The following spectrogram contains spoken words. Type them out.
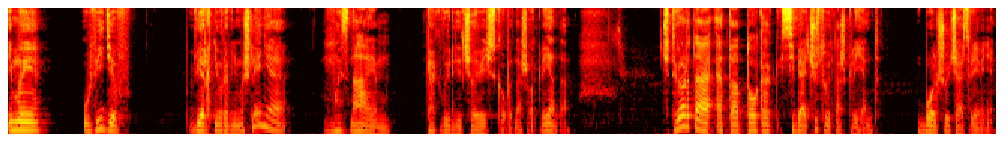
И мы, увидев верхний уровень мышления, мы знаем, как выглядит человеческий опыт нашего клиента – Четвертое – это то, как себя чувствует наш клиент большую часть времени.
